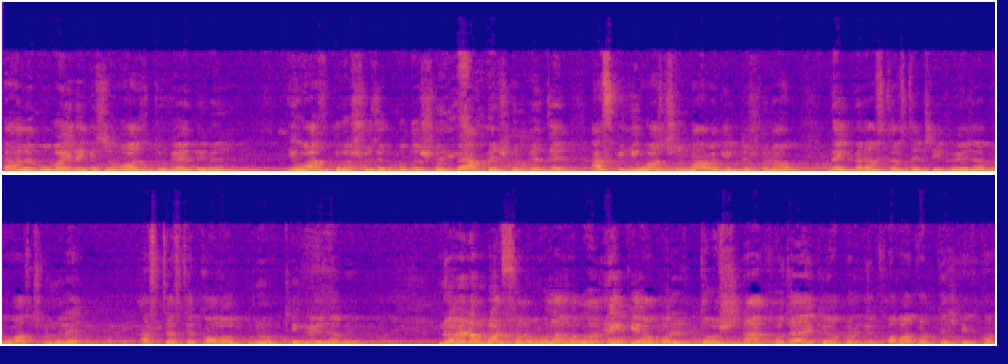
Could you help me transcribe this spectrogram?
তাহলে মোবাইলে কিছু ওয়াজ ঢুকিয়ে দেবেন। এই ওয়াজগুলো সুযোগ মতো শুনবে, আপনি শুনবেন যে, আজকে কি ওয়াজ শুনব আমাকে একটু শোনাও। দেখবেন আস্তে আস্তে ঠিক হয়ে যাবে। ওয়াজ শুনলে আস্তে আস্তে কলব নূর ঠিক হয়ে যাবে। নয় নম্বর ফর্মুলা হলো, একে অপরের দোষ না খোঁজা, একে অপরকে ক্ষমা করতে শেখা।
